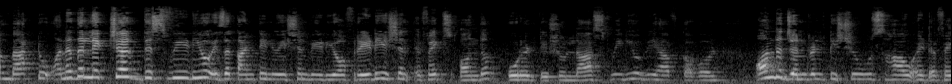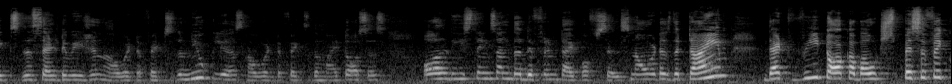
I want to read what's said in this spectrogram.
Welcome back to another lecture. This video is a continuation video of radiation effects on the oral tissue. Last video we have covered on the general tissues how it affects the cell division how it affects the nucleus how it affects the mitosis all these things and the different type of cells. Now it is the time that we talk about specific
